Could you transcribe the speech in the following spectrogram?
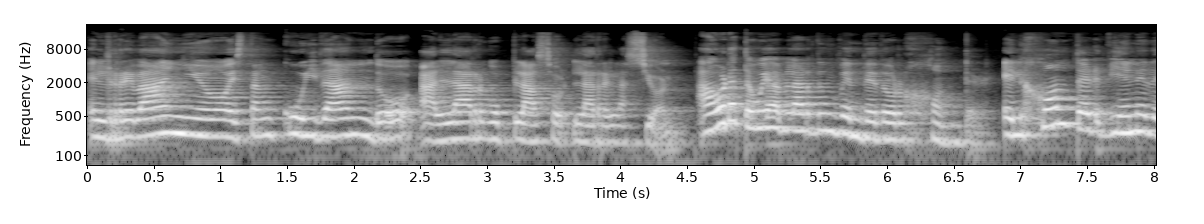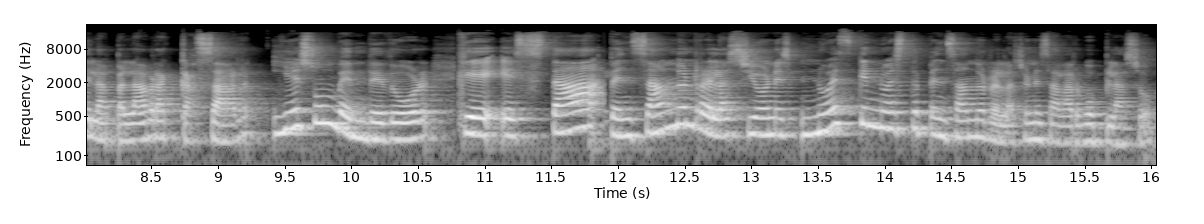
el rebaño, están cuidando a largo plazo la relación. Ahora te voy a hablar de un vendedor hunter. El hunter viene de la palabra cazar y es un vendedor que está pensando en relaciones, no es que no esté pensando en relaciones a largo plazo,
